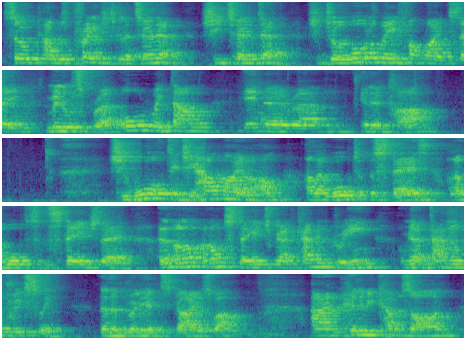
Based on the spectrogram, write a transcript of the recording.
So I was praying she's going to turn up. She turned up. She drove all the way from, like, say, Middlesbrough, all the way down in her, um, in her car. She walked in, she held my arm, and I walked up the stairs, and I walked to the stage there. And on, and on stage, we had Kevin Green, and we had Daniel Priestley, another brilliant guy as well. And Hilary comes on,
